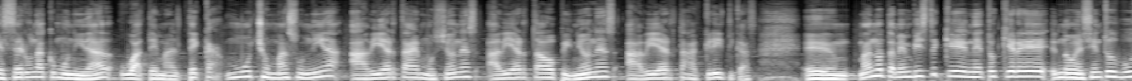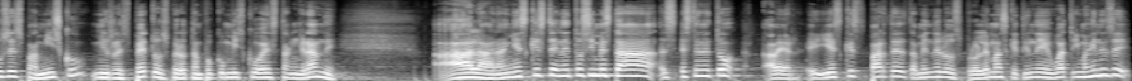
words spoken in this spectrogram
que ser una comunidad guatemalteca mucho más unida, abierta a emociones, abierta a opiniones, abierta a críticas. Em, mano, también viste que Neto quiere 900 buses para Misco, mis respetos, pero tampoco Misco es tan grande. Ah, la araña, es que este neto sí me está. Este neto, a ver, y es que es parte también de los problemas que tiene Guate. Imagínense,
